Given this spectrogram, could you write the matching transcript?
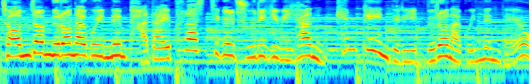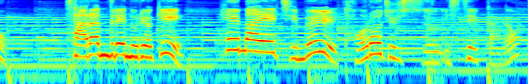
점점 늘어나고 있는 바다의 플라스틱을 줄이기 위한 캠페인들이 늘어나고 있는데요. 사람들의 노력이 해마의 짐을 덜어줄 수 있을까요?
